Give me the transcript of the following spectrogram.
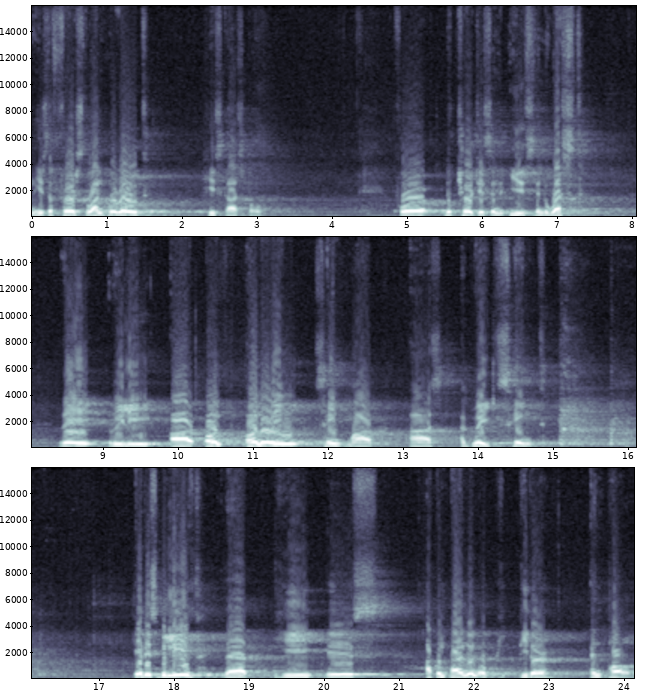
and he is the first one who wrote his Gospel. For the churches in the East and the West, they really are on- honoring Saint Mark as a great saint. It is believed that he is a companion of P- Peter and Paul,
